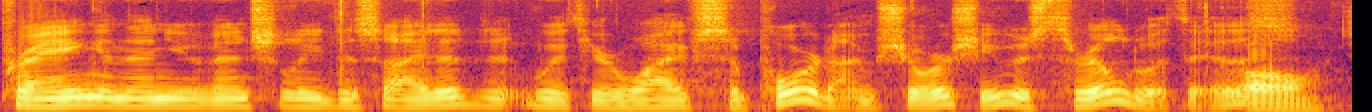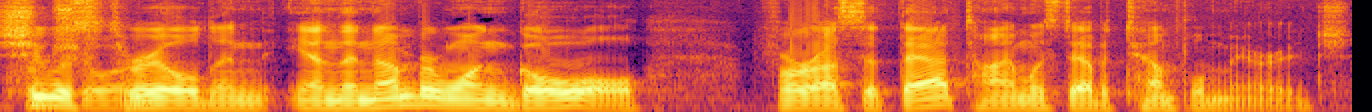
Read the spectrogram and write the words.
praying, and then you eventually decided, with your wife's support, I'm sure she was thrilled with this. Oh, she was sure. thrilled, and, and the number one goal for us at that time was to have a temple marriage.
